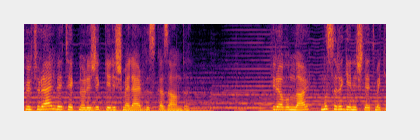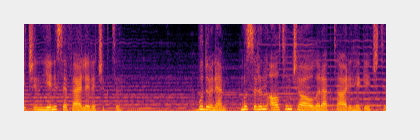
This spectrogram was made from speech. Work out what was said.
Kültürel ve teknolojik gelişmeler hız kazandı. Firavunlar, Mısır'ı genişletmek için yeni seferlere çıktı. Bu dönem, Mısır'ın altın çağı olarak tarihe geçti.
